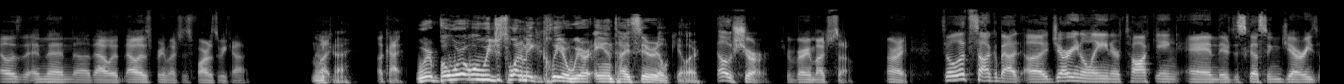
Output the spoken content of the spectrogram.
that was, and then uh, that was that was pretty much as far as we got. But, okay. Okay. We're but we're, we just want to make it clear we're anti serial killer. Oh sure, sure, very much so. All right. So let's talk about uh, Jerry and Elaine are talking, and they're discussing Jerry's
